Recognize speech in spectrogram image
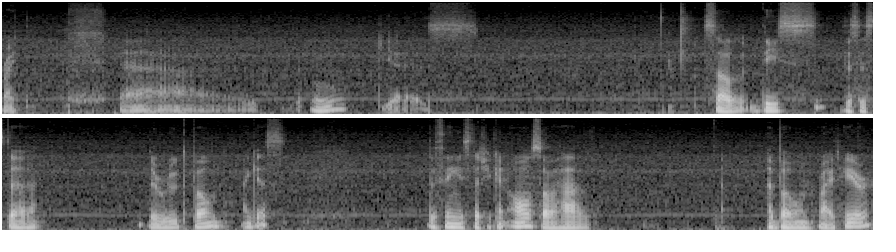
right? Uh, ooh, yes. So these, this is the, the root bone, I guess. The thing is that you can also have a bone right here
